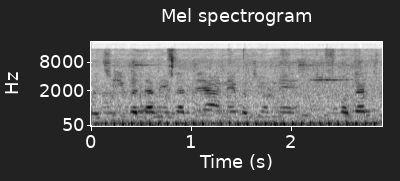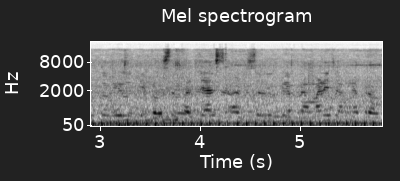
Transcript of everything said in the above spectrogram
પછી બધા ભેગા થયા અને પછી અમને પગાર ચૂકવ્યો તે બસો પચાસ અઢીસો રૂપિયા પ્રમાણે જ અમને પ્ર-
